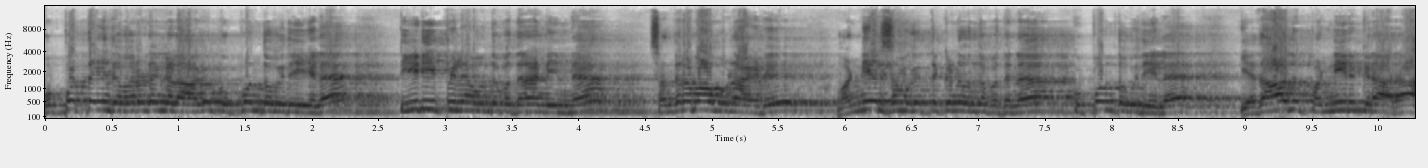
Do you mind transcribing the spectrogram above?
முப்பத்தைந்து வருடங்களாக குப்பம் தொகுதியில டிடிபியில் வந்து பார்த்தீங்கன்னா நின்ன சந்திரபாபு நாயுடு வன்னியர் சமூகத்துக்குன்னு வந்து பார்த்தீங்கன்னா குப்பம் தொகுதியில ஏதாவது பண்ணியிருக்கிறாரா?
